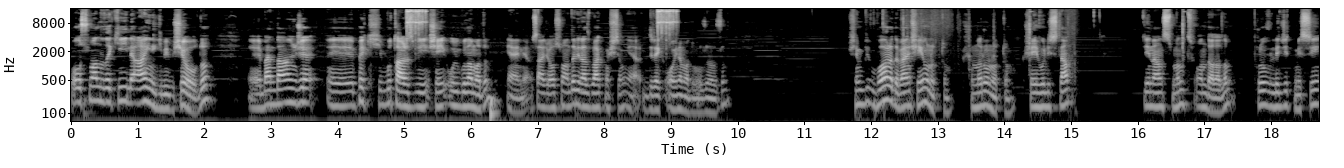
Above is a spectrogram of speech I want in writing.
O Osmanlı'dakiyle aynı gibi bir şey oldu. E, ben daha önce e, pek bu tarz bir şey uygulamadım. Yani sadece Osmanlı'da biraz bakmıştım. Yani direkt oynamadım uzun uzun. Şimdi bu arada ben şeyi unuttum. Şunları unuttum. Şeyhülislam Denouncement onu da alalım. Prove Legitimacy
